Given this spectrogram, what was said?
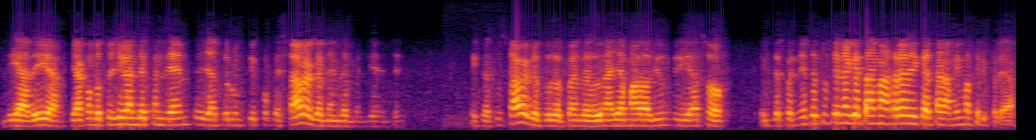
día a día. Ya cuando tú llegas Independiente, ya tú eres un tipo que sabe que está Independiente y que tú sabes que tú dependes de una llamada de un día. So, independiente tú tienes que estar más ready que hasta la misma AAA.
